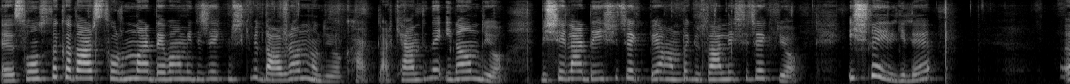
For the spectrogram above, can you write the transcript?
E, sonsuza kadar sorunlar devam edecekmiş gibi davranma diyor kartlar. Kendine inan diyor. Bir şeyler değişecek, bir anda güzelleşecek diyor. İşle ilgili e,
